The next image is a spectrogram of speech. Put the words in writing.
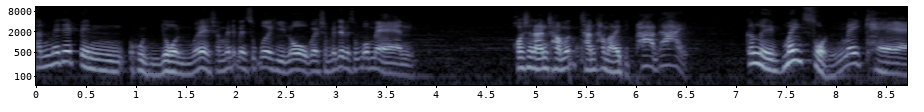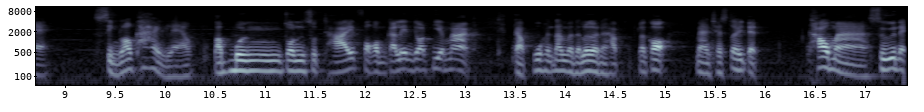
ฉันไม่ได้เป็นหุ่นยนต์เว้ยฉันไม่ได้เป็นซูเปอร์ฮีโร่เว้ยฉันไม่ได้เป็นซูเปอร์แมนเพราะฉะนั้นฉันฉันทำอะไรผิดพลาดได้ ก็เลยไม่สนไม่แคร์สิ่งรอบข้างอีกแล้วตะบึงจนสุดท้ายฟอร์มการเล่นยอดเยี่ยมมาก กับวูแฮมป์ตันวันเดอร์นะครับ แล้วก็แมนเชสเตอร์ยูไนเต็ดเข้ามาซื้อใน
